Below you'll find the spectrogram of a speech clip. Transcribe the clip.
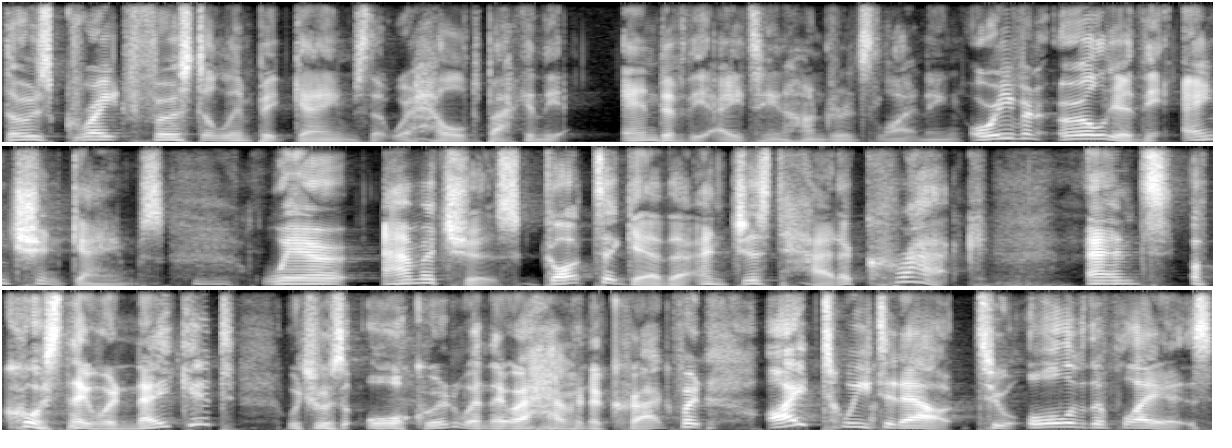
those great first Olympic Games that were held back in the end of the 1800s, Lightning, or even earlier, the ancient games, mm. where amateurs got together and just had a crack. And of course, they were naked, which was awkward when they were having a crack. But I tweeted out to all of the players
